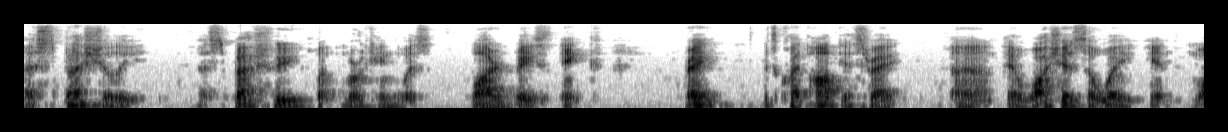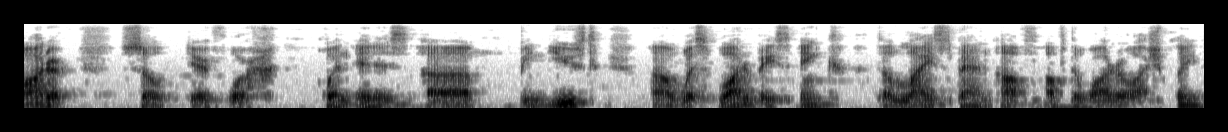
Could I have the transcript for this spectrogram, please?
especially especially when working with water-based ink, right? It's quite obvious, right? Uh, it washes away in water, so therefore, when it is uh, being used uh, with water-based ink, the lifespan of, of the water wash plate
